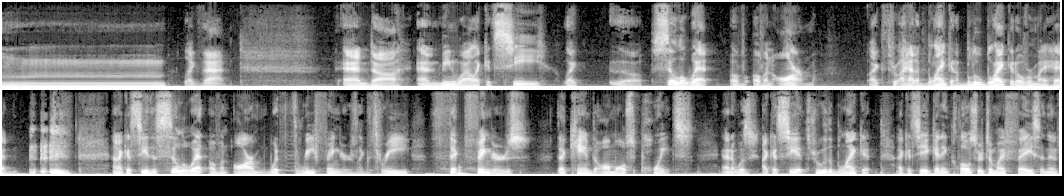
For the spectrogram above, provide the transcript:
mm, like that. And uh and meanwhile i could see like the silhouette of of an arm like through i had a blanket a blue blanket over my head. And i could see the silhouette of an arm with three fingers like three thick fingers that came to almost points and it was I could see it through the blanket. I could see it getting closer to my face, and then,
